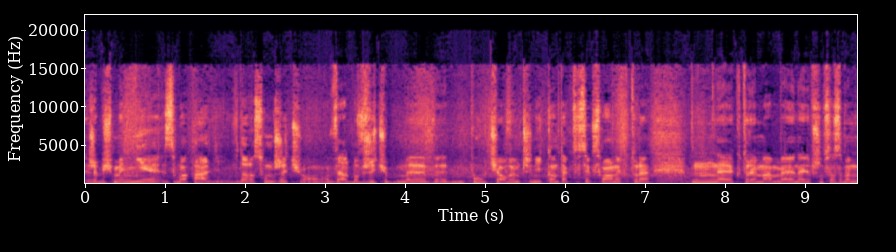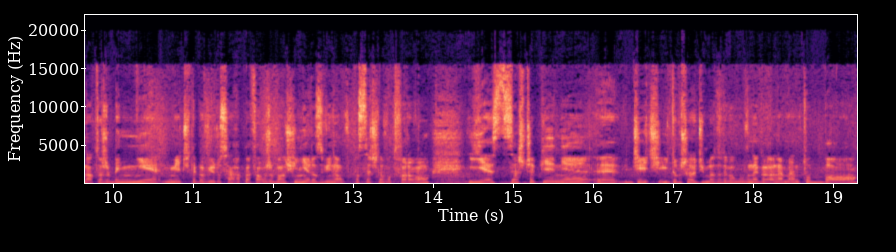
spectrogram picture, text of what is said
e, żebyśmy nie złapali w dorosłym życiu albo w życiu e, płciowym, czyli kontaktów seksualnych, które, mm, które mamy, najlepszym sposobem na to, żeby nie mieć tego wirusa HPV, żeby on się nie rozwinął w postać nowotworową, jest zaszczepienie dzieci. I tu przechodzimy do tego głównego elementu, bo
